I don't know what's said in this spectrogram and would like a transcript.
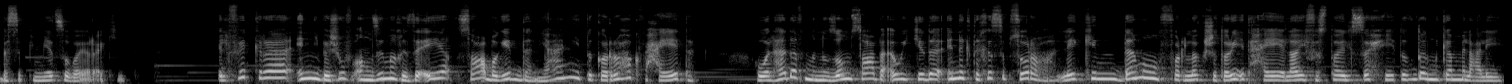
بس بكميات صغيرة أكيد. الفكرة إني بشوف أنظمة غذائية صعبة جدا يعني تكرهك في حياتك. هو الهدف من نظام صعب قوي كده إنك تخس بسرعة لكن ده ما وفرلكش طريقة حياة lifestyle صحي تفضل مكمل عليه.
